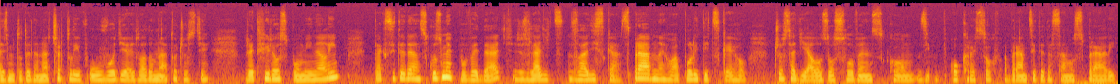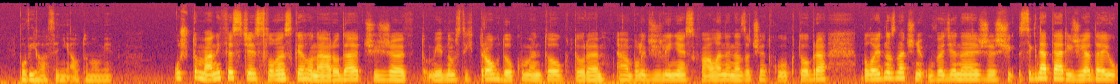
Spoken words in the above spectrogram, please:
Aj sme to teda načrtli v úvode, aj vzhľadom na to, čo ste pred chvíľou spomínali. Tak si teda skúsme povedať, že z hľadiska správneho a politického, čo sa dialo so Slovenskom v okresoch a v rámci teda samozprávy po vyhlásení autonómie už v tom manifeste slovenského národa, čiže v tom jednom z tých troch dokumentov, ktoré boli v Žiline schválené na začiatku októbra, bolo jednoznačne uvedené, že signatári žiadajú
